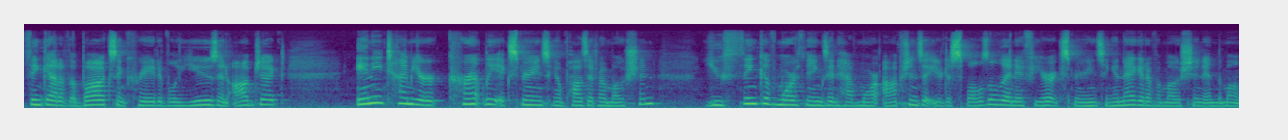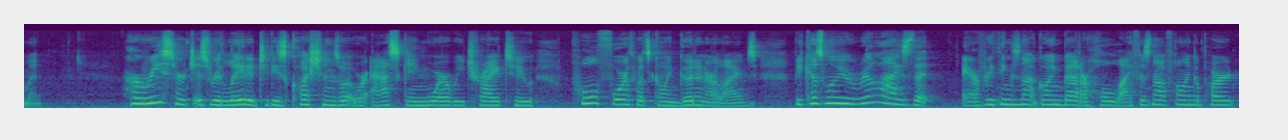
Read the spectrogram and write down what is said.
think out of the box and creatively use an object. Anytime you're currently experiencing a positive emotion, you think of more things and have more options at your disposal than if you're experiencing a negative emotion in the moment. Her research is related to these questions, what we're asking, where we try to pull forth what's going good in our lives. Because when we realize that everything's not going bad, our whole life is not falling apart,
